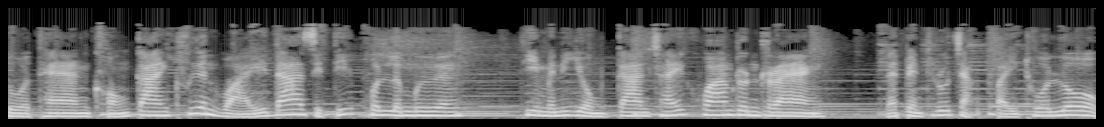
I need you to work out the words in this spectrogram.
ตัวแทนของการเคลื่อนไหวด้านสิทธิพลเมือง ที่ไม่นิยมการใช้ความรุนแรง และเป็นที่รู้จักไปทั่วโลก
